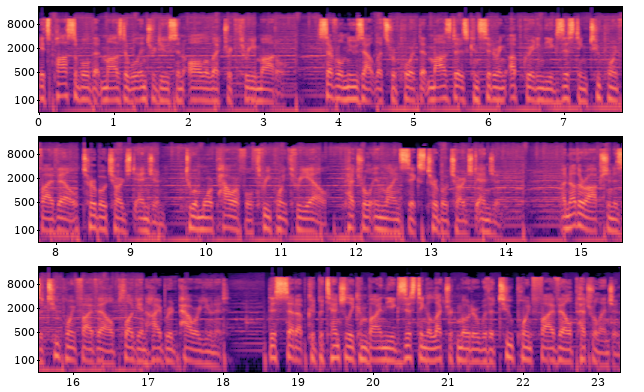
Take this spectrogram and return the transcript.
It's possible that Mazda will introduce an all-electric 3 model, Several news outlets report that Mazda is considering upgrading the existing 2.5L turbocharged engine to a more powerful 3.3L petrol inline-six turbocharged engine. Another option is a 2.5L plug-in hybrid power unit. This setup could potentially combine the existing electric motor with a 2.5L petrol engine,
